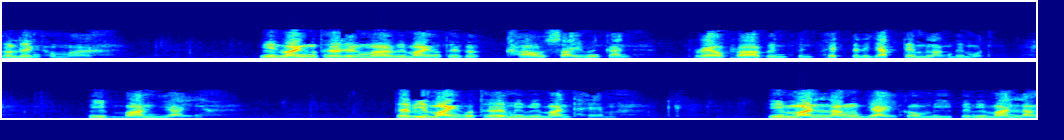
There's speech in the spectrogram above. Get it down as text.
ก็เลื่อนเข้ามา วิมานของเธอเรื่องมา วิมานของเธอก็ขาวใสเหมือนกันแพรวพราวเป็นเป็นเพชรเป็นยักษ์เต็มหลังไปหมด วิมานใหญ่ แต่วิมานของเธอมีวิมานแถม วิมานหลังใหญ่ก็มีเป็นวิมานหลัง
